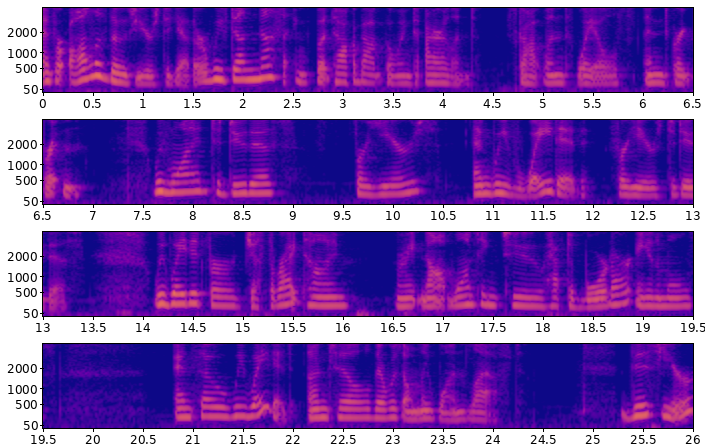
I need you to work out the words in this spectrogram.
And for all of those years together, we've done nothing but talk about going to Ireland, Scotland, Wales, and Great Britain. We've wanted to do this for years, and we've waited for years to do this. We waited for just the right time, right? Not wanting to have to board our animals. And so we waited until there was only one left. This year,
